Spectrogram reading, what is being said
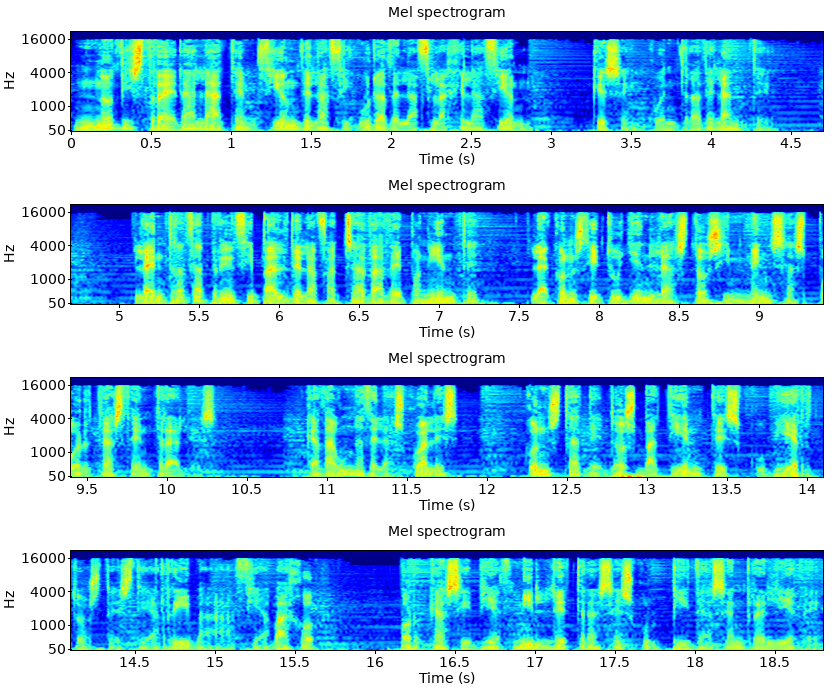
no distraerá la atención de la figura de la flagelación, que se encuentra delante. La entrada principal de la fachada de poniente la constituyen las dos inmensas puertas centrales, cada una de las cuales consta de dos batientes cubiertos desde arriba hacia abajo por casi 10.000 letras esculpidas en relieve.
